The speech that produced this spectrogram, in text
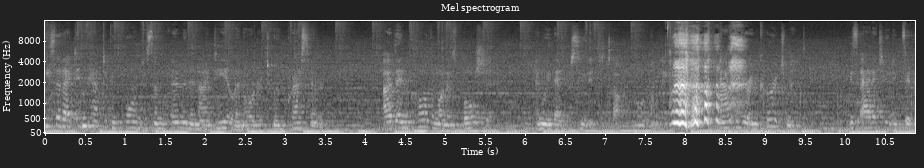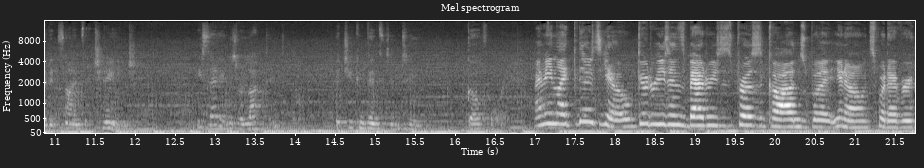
He said I didn't have to conform to some feminine ideal in order to impress him. I then called him on his bullshit, and we then proceeded to talk normally. After your encouragement, his attitude exhibited signs of change. He said he was reluctant, but you convinced him to go for it. I mean, like, there's, you know, good reasons, bad reasons, pros and cons, but, you know, it's whatever.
